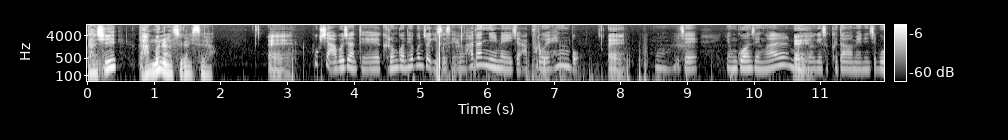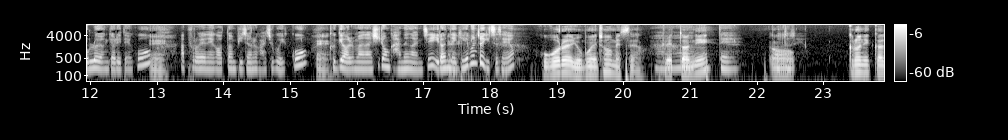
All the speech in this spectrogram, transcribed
다시 반문을 할 수가 있어요. 네. 혹시 아버지한테 그런 건 해본 적 있으세요? 하다님의 이제 앞으로의 행복, 네. 어, 이제 연구원 생활, 뭐 네. 여기서 그 다음에는 이제 뭘로 연결이 되고 네. 앞으로의 내가 어떤 비전을 가지고 있고 네. 그게 얼마나 실현 가능한지 이런 네. 얘기 해본 적 있으세요? 그거를 요번에 처음 했어요. 아, 그랬더니 네 어 어떠세요? 그러니까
